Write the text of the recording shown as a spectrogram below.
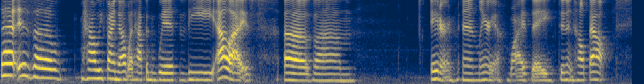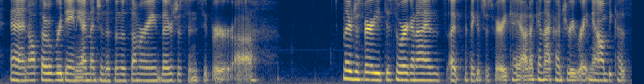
that is uh, how we find out what happened with the allies of um, Aedirn and Lyria, why they didn't help out. And also Redania, I mentioned this in the summary, they're just in super uh, they're just very disorganized. It's, I think it's just very chaotic in that country right now because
